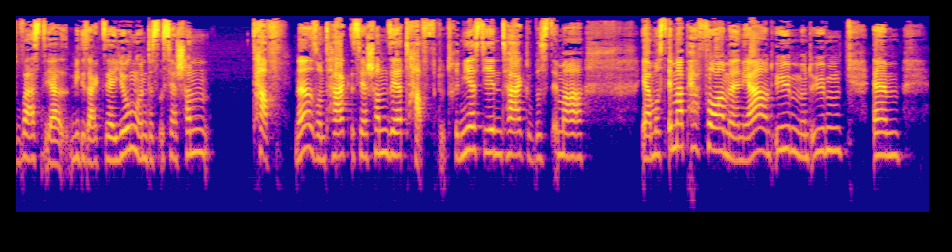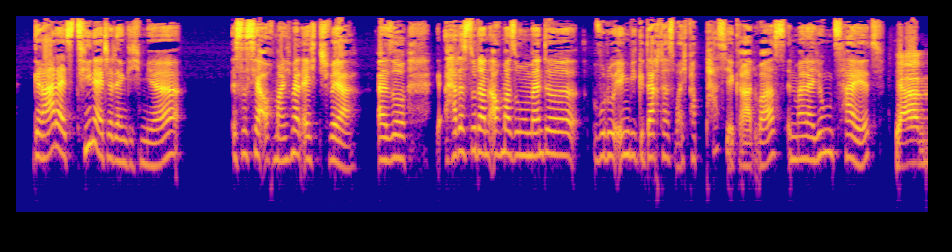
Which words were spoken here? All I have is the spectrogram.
du warst ja, wie gesagt, sehr jung und das ist ja schon tough. Ne? So ein Tag ist ja schon sehr tough. Du trainierst jeden Tag, du bist immer, ja, musst immer performen, ja, und üben und üben. Ähm, gerade als Teenager denke ich mir, ist es ja auch manchmal echt schwer. Also hattest du dann auch mal so Momente, wo du irgendwie gedacht hast, boah, ich verpasse hier gerade was in meiner jungen Zeit? Ja,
